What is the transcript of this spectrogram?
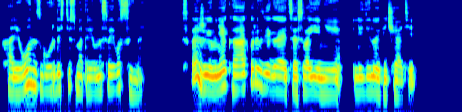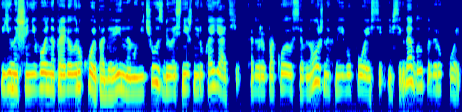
Халион с гордостью смотрел на своего сына. «Скажи мне, как продвигается освоение ледяной печати?» Юноша невольно провел рукой по длинному мечу с белоснежной рукоятью, который покоился в ножнах на его поясе и всегда был под рукой.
